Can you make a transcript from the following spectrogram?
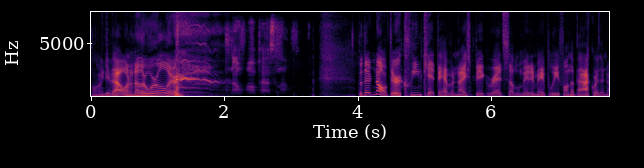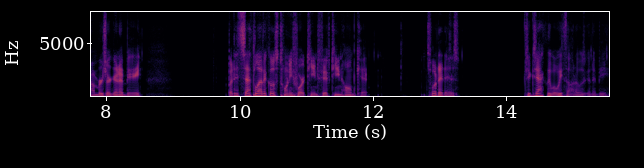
Want to give that one another whirl, or? no, I'll pass on that. But they're no, they're a clean kit. They have a nice big red sublimated maple leaf on the back where the numbers are going to be. But it's Atletico's 2014-15 home kit. That's what it is. It's exactly what we thought it was going to be.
